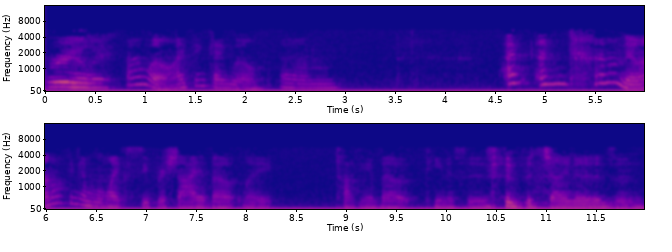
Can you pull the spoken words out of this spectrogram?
Really? I will. I think I will. Um, I I'm I don't know. I don't think I'm like super shy about like talking about penises and vaginas and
